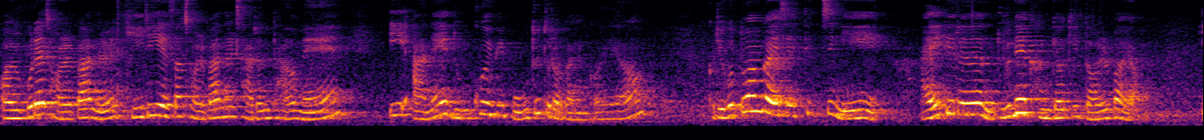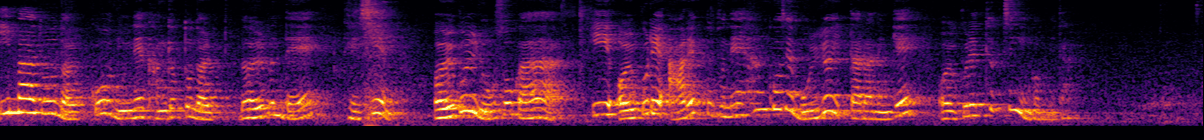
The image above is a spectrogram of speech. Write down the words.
얼굴의 절반을 길이에서 절반을 자른 다음에 이 안에 눈, 코, 입이 모두 들어가는 거예요. 그리고 또 한 가지의 특징이 아이들은 눈의 간격이 넓어요. 이마도 넓고 눈의 간격도 넓, 넓은데 대신 얼굴 요소가 이 얼굴의 아랫부분에 한 곳에 있다라는 게 얼굴의 특징인 겁니다. 자,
